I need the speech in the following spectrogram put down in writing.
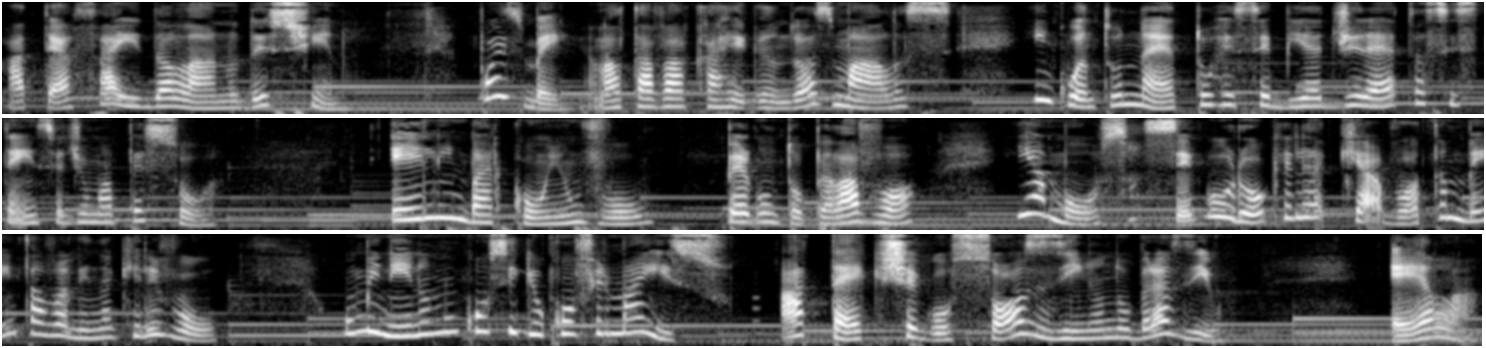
até a saída lá no destino. Pois bem, ela estava carregando as malas, enquanto o neto recebia direta assistência de uma pessoa. Ele embarcou em um voo, perguntou pela avó e a moça segurou que, ele, que a avó também estava ali naquele voo. O menino não conseguiu confirmar isso, até que chegou sozinho no Brasil. Ela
